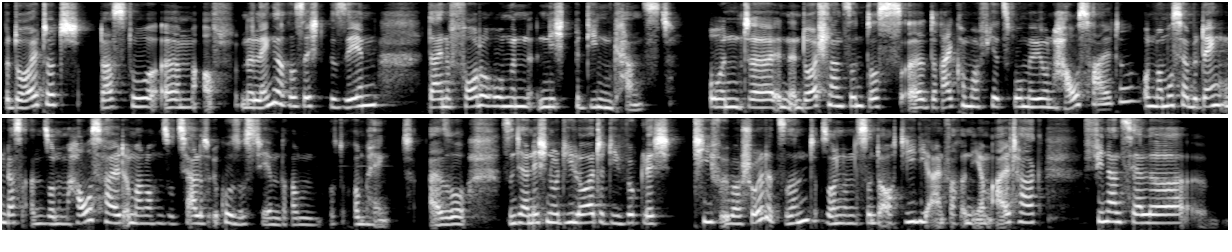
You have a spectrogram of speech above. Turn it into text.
bedeutet, dass du ähm, auf eine längere Sicht gesehen deine Forderungen nicht bedienen kannst. Und äh, in, in Deutschland sind das äh, 3,42 Millionen Haushalte. Und man muss ja bedenken, dass an so einem Haushalt immer noch ein soziales Ökosystem drum, drum hängt. Also sind ja nicht nur die Leute, die wirklich tief überschuldet sind, sondern es sind auch die, die einfach in ihrem Alltag finanzielle äh,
